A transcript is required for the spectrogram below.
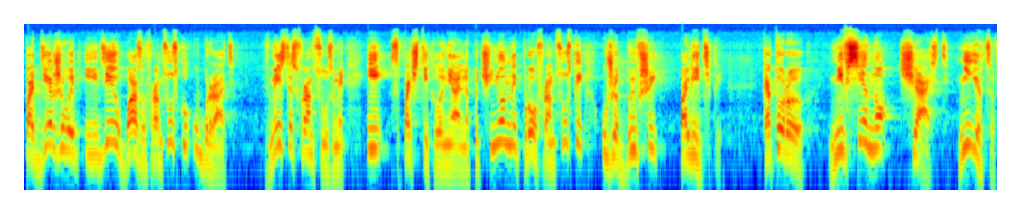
поддерживает и идею базу французскую убрать вместе с французами и с почти колониально подчиненной профранцузской уже бывшей политикой, которую не все, но часть нигерцев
